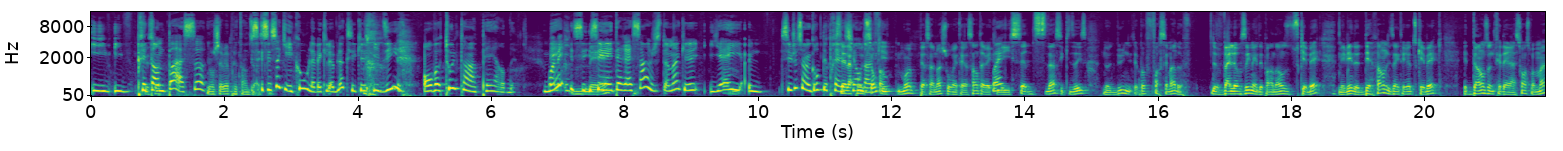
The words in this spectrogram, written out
ils, ils prétendent pas à ça. Ils n'ont jamais prétendu à C'est ça. c'est ça qui est cool avec le bloc, c'est qu'ils disent on va tout le temps perdre. Mais, c'est Mais- c'est intéressant justement qu'il y ait une. C'est juste un groupe de C'est la pression dans le position fond. qui, moi, personnellement, je trouve intéressante avec Ouais. les sept dissidents, c'est qu'ils disent notre but n'était pas forcément de, de valoriser l'indépendance du Québec, mais bien de défendre les intérêts du Québec dans une fédération en ce moment.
